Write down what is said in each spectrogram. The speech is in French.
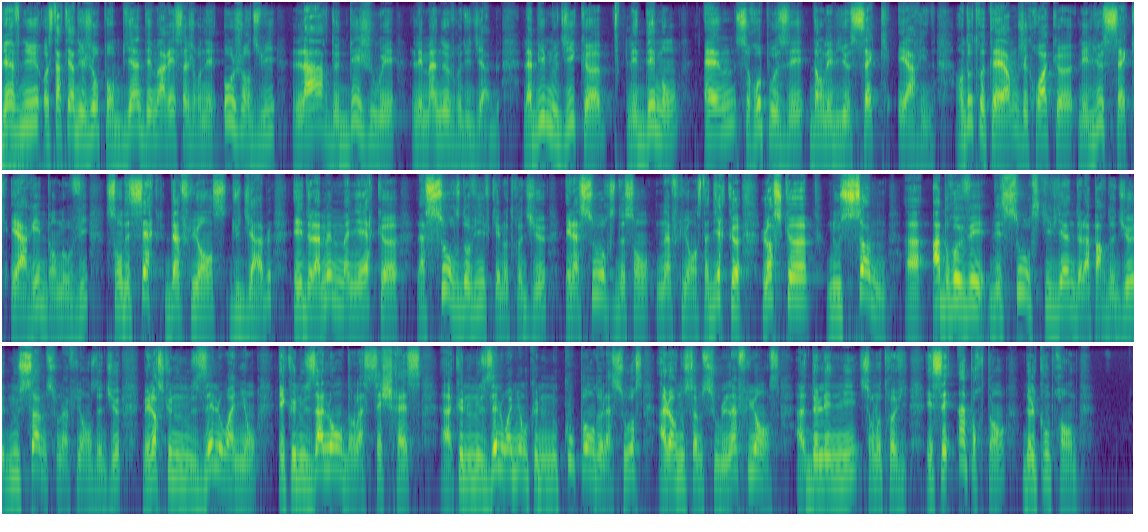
Bienvenue au Starter du jour pour bien démarrer sa journée. Aujourd'hui, l'art de déjouer les manœuvres du diable. La Bible nous dit que les démons aiment se reposer dans les lieux secs et arides. En d'autres termes, je crois que les lieux secs et arides dans nos vies sont des cercles d'influence du diable et de la même manière que la source d'eau vive qui est notre Dieu est la source de son influence. C'est-à-dire que lorsque nous sommes euh, abreuvés des sources qui viennent de la part de Dieu, nous sommes sous l'influence de Dieu, mais lorsque nous nous éloignons et que nous allons dans la sécheresse, euh, que nous nous éloignons, que nous nous coupons de la source, alors nous sommes sous l'influence euh, de sur notre vie. Et c'est important de le comprendre.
